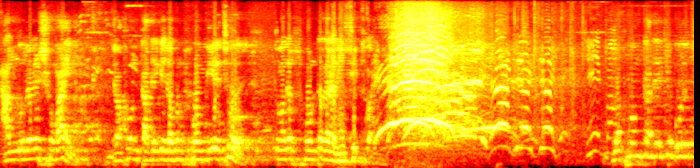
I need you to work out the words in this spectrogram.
আন্দোলনের সময় যখন তাদেরকে যখন ফোন দিয়েছ তোমাদের ফোনটা তারা রিসিভ করে। যখন তাদেরকে বলেছ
